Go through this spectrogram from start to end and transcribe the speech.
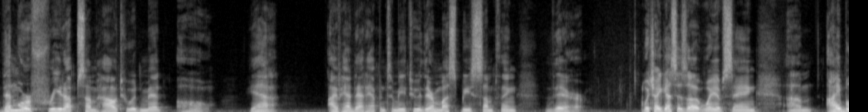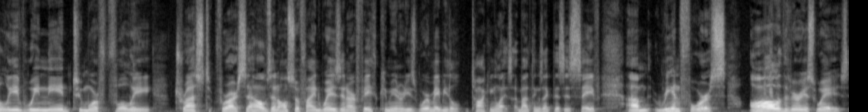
then we're freed up somehow to admit, oh, yeah, I've had that happen to me too. There must be something there. Which I guess is a way of saying, um, I believe we need to more fully trust for ourselves and also find ways in our faith communities where maybe talking about things like this is safe, um, reinforce all of the various ways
